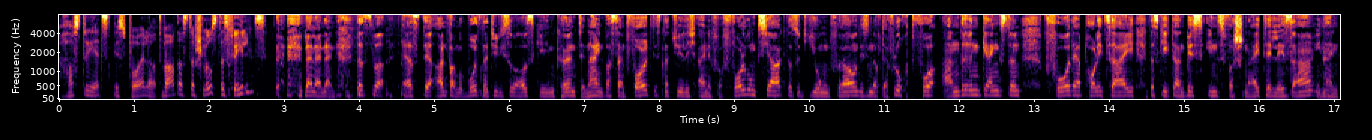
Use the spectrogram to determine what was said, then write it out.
Hast du jetzt gespoilert? War das der Schluss des Films? nein, nein, nein. Das war erst der Anfang, obwohl es natürlich so ausgehen könnte. Nein, was dann folgt, ist natürlich eine Verfolgungsjagd. Also die jungen Frauen, die sind auf der Flucht vor anderen Gangs Gangstern vor der Polizei. Das geht dann bis ins verschneite Lesin, in ein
